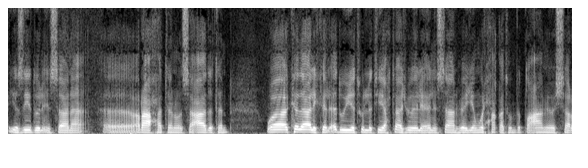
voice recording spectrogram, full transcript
يزيد الإنسان آه، راحة وسعادة. وكذلك الأدوية التي يحتاج إليها الإنسان فهي ملحقة بالطعام والشراب.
